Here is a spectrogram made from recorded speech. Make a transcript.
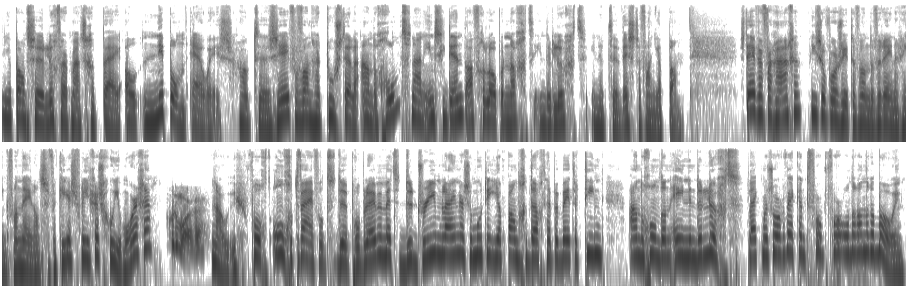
De Japanse luchtvaartmaatschappij Al Nippon Airways houdt uh, zeven van haar toestellen aan de grond... na een incident afgelopen nacht in de lucht in het westen van Japan. Steven Verhagen, vicevoorzitter van de Vereniging van Nederlandse Verkeersvliegers. Goedemorgen. Goedemorgen. Nou, u volgt ongetwijfeld de problemen met de Dreamliner. Ze moeten in Japan gedacht hebben beter tien aan de grond dan één in de lucht. Lijkt me zorgwekkend voor, voor onder andere Boeing.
